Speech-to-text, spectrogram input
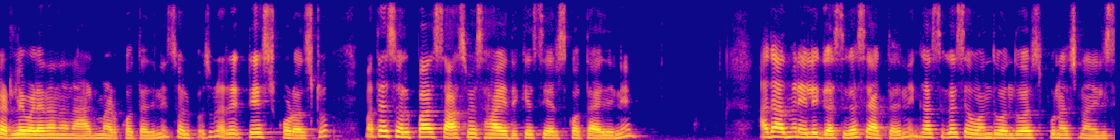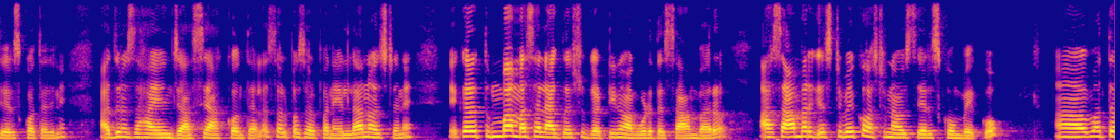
ಕಡಲೆಬೇಳೆನ ನಾನು ಆ್ಯಡ್ ಮಾಡ್ಕೋತಾ ಇದ್ದೀನಿ ಸ್ವಲ್ಪ ಸುಮ್ಮನೆ ಟೇಸ್ಟ್ ಕೊಡೋಷ್ಟು. ಮತ್ತು ಸ್ವಲ್ಪ ಸಾಸಿವೆ ಸಹ ಇದಕ್ಕೆ ಸೇರಿಸ್ಕೊತಾ ಇದ್ದೀನಿ ಅದಾದಮೇಲೆ ಇಲ್ಲಿ ಗಸಗಸೆ ಹಾಕ್ತಾಯಿದ್ದೀನಿ ಗಸಗಸೆ ಒಂದು ಒಂದೂವರೆ ಸ್ಪೂನ್ ಅಷ್ಟು ನಾನು ಇಲ್ಲಿ ಸೇರಿಸ್ಕೊತಾ ಇದ್ದೀನಿ ಅದನ್ನು ಸಹ ಏನು ಜಾಸ್ತಿ ಹಾಕ್ಕೊತ ಇಲ್ಲ. ಸ್ವಲ್ಪ ಸ್ವಲ್ಪನೇ ಎಲ್ಲನೂ ಅಷ್ಟೇ ಯಾಕಂದರೆ ತುಂಬ ಮಸಾಲೆ ಹಾಕಿದಷ್ಟು ಗಟ್ಟಿನೂ ಆಗಿಬಿಡುತ್ತೆ ಸಾಂಬಾರು. ಆ ಸಾಂಬಾರಿಗೆ ಎಷ್ಟು ಬೇಕೋ ಅಷ್ಟು ನಾವು ಸೇರಿಸ್ಕೊಬೇಕು. ಮತ್ತು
